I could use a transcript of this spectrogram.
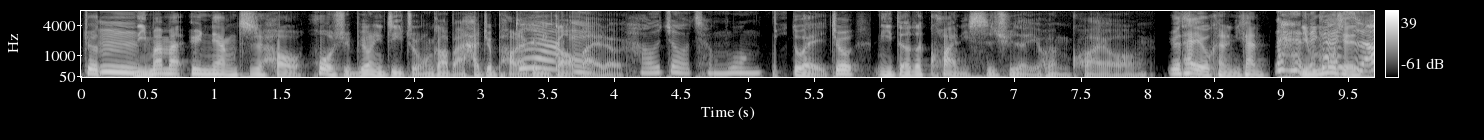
就嗯你慢慢酝酿之后，或许不用你自己主动告白，他就跑来跟你告白了。哎好久成瓮底，对，就你得的快，你失去的也会很快哦，因为他有可能，你看 你们目前得的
